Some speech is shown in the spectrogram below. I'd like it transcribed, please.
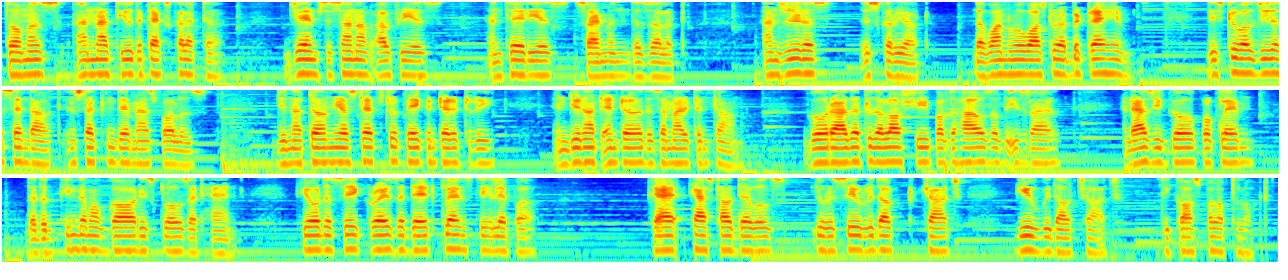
Thomas, and Matthew the tax collector, James the son of Alphaeus, and Thaddeus, Simon the zealot, and Judas Iscariot, the one who was to betray him. These twelve Jesus sent out, instructing them as follows Do not turn your steps to pagan territory, and do not enter the Samaritan town. Go rather to the lost sheep of the house of Israel, and as you go, proclaim that the kingdom of God is close at hand. Cure the sick, raise the dead, cleanse the leper, cast out devils. You receive without charge, give without charge. The Gospel of the Lord.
